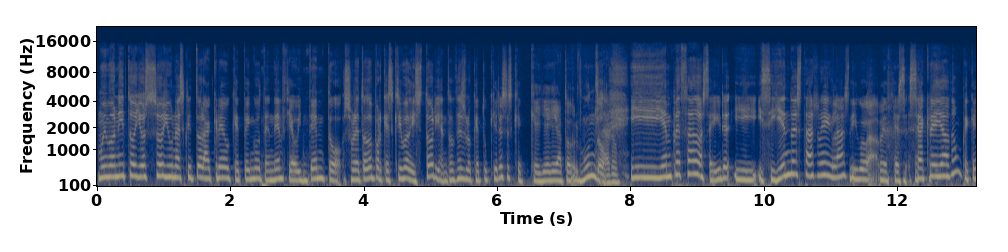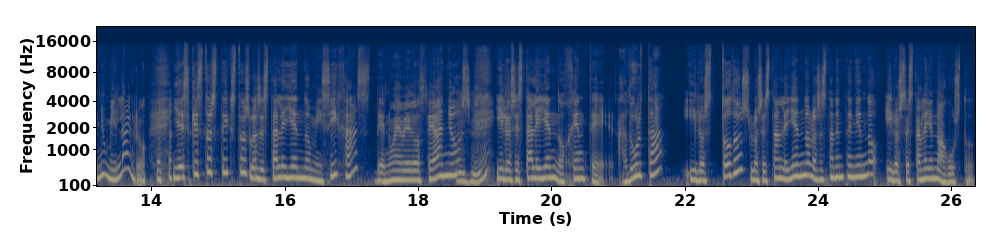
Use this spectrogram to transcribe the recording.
Muy bonito. Yo soy una escritora, creo que tengo tendencia o intento, sobre todo porque escribo de historia. Entonces lo que tú quieres es que, que llegue a todo el mundo. Claro. Y he empezado a seguir, y, y siguiendo estas reglas, digo, a veces se ha creado un pequeño milagro. Y es que estos textos los está leyendo mis hijas de 9, 12 años y los está leyendo gente adulta. Y los, todos los están leyendo, los están entendiendo y los están leyendo a gusto.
